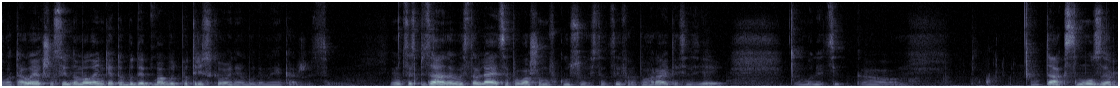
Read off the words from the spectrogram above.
От, але якщо сильно маленьке, то буде, мабуть, потріскування буде, мені кажеться. Ну, це спеціально виставляється по вашому вкусу. Ось ця цифра, пограйтеся з нею. Буде цікаво. Так, смузер.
